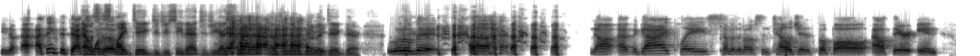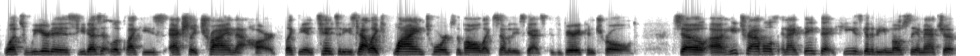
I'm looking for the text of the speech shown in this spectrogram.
you know, I, I think that that's that was a the, slight dig. Did you see that? Did you guys feel that? That was a little bit of a dig there. A little bit. Uh, no, uh, the guy plays some of the most intelligent football out there. And What's weird is he doesn't look like he's actually trying that hard. Like the intensity is not like flying towards the ball like some of these guys. It's very controlled. So uh, he travels, and I think that he's going to be mostly a matchup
